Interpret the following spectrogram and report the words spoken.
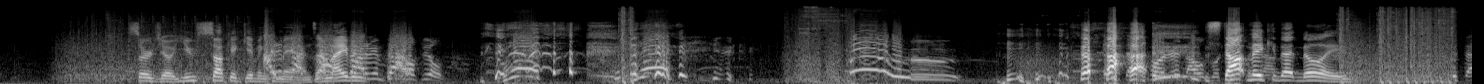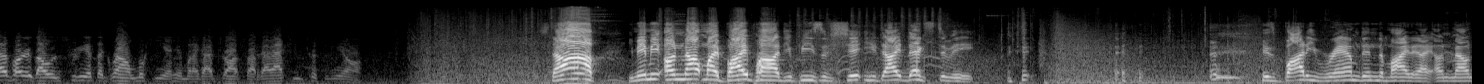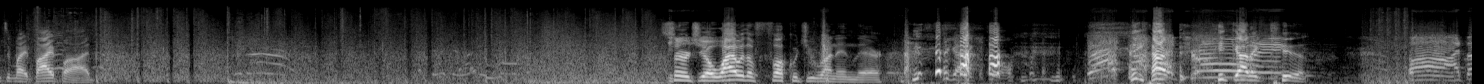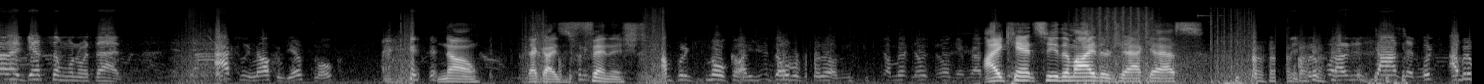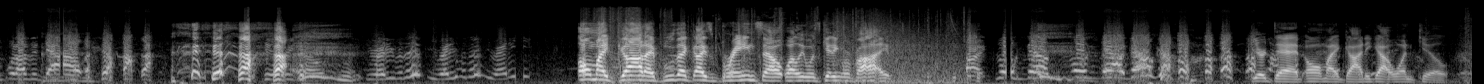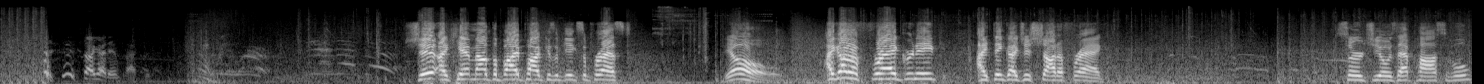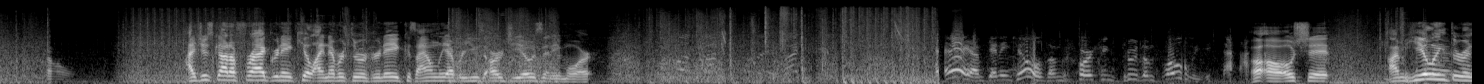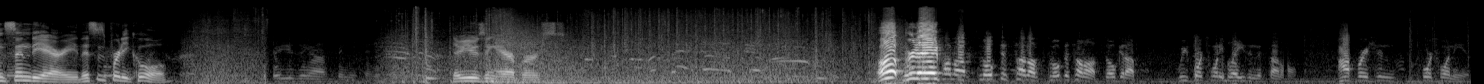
Sergio, you suck at giving I commands. I'm not drop-shotted even. in battlefield. What? what? Woo! part is I was Stop making that. that noise. The sad part is I was shooting at the ground looking at him when I got drop shot. That actually pisses me off. Stop! You made me unmount my bipod, you piece of shit. You died next to me. His body rammed into mine and I unmounted my bipod. Sergio, why the fuck would you run in there? I got a kill. he got he got a kill. Oh, I thought I'd get someone with that. Actually, Malcolm, do you have smoke? No. That guy's finished. I'm putting smoke on you. It's over for them. I'm gonna, no, okay, I can't see them either, jackass. I'm gonna put on this Johnson. Look, I'm gonna put on the down. Here we go. You ready for this? You ready for this? You ready? Oh my god, I blew that guy's brains out while he was getting revived. Alright, smoke down, smoke down, go, go! You're dead. Oh my god, he got one kill. I got impacted. Shit, I can't mount the bipod because I'm getting suppressed. Yo, I got a frag grenade. I think I just shot a frag. Sergio, is that possible? No. I just got a frag grenade kill. I never threw a grenade because I only ever use RGOs anymore. Hey, I'm getting kills. I'm working through them slowly. Uh-oh, oh shit. I'm healing through incendiary. This is pretty cool. They're using uh, thingy thingy. They're using air burst. Oh, grenade! Tunnel up, smoke this tunnel up, smoke this tunnel up, smoke it up. We 420 blaze in this tunnel. Operation 420 is.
